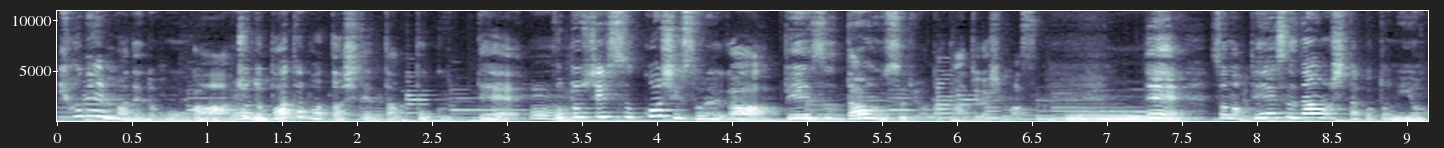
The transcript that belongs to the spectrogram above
去年までの方がちょっとバタバタしてたっぽくって、うん今年少しそれがペースダウンするような感じがします。うんでそのペースダウンしたことによっ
